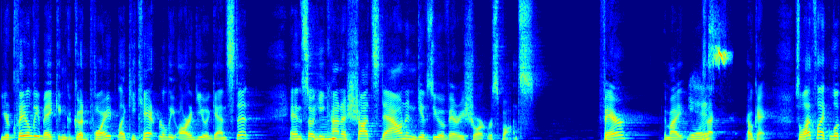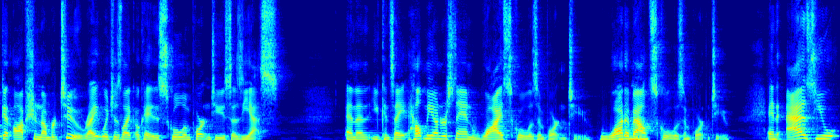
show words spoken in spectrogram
you're clearly making a good point. Like, he can't really argue against it. And so mm-hmm. he kind of shuts down and gives you a very short response. Fair? Am I? Yes. That, okay. So let's like look at option number two, right? Which is like, okay, is school important to you? Says yes. And then you can say, help me understand why school is important to you. What mm-hmm. about school is important to you? And as you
